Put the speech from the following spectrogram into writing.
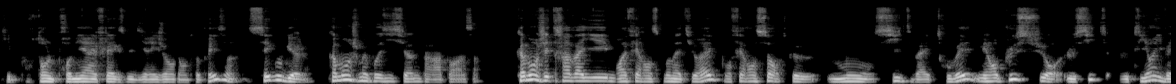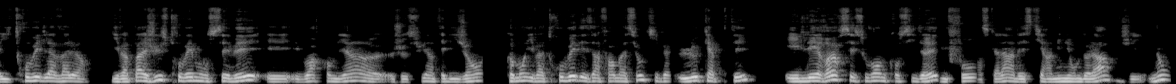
qui est pourtant le premier réflexe du dirigeant d'entreprise, c'est Google. Comment je me positionne par rapport à ça? Comment j'ai travaillé mon référencement naturel pour faire en sorte que mon site va être trouvé, mais en plus sur le site, le client il va y trouver de la valeur. Il va pas juste trouver mon CV et, voir combien euh, je suis intelligent. Comment il va trouver des informations qui vont le capter et l'erreur, c'est souvent de considérer qu'il faut, dans ce cas-là, investir un million de dollars. Non,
